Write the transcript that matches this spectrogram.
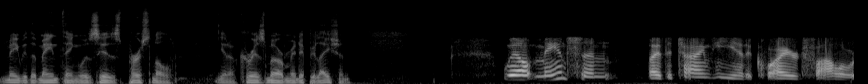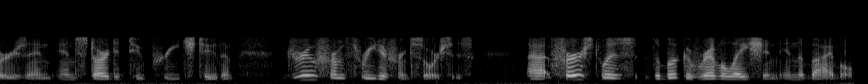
maybe the main thing was his personal you know charisma or manipulation. Well, Manson, by the time he had acquired followers and, and started to preach to them, drew from three different sources. Uh, first was the book of Revelation in the Bible.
